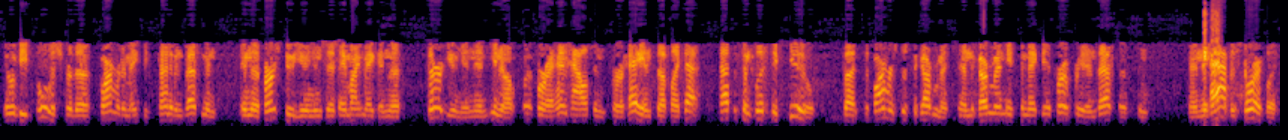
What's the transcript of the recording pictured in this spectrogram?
It would be foolish for the farmer to make these kind of investments in the first two unions that they might make in the third union, and you know for a hen house and for hay and stuff like that. That's a simplistic view, but the farmer's just the government, and the government needs to make the appropriate investments, and and they have historically.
